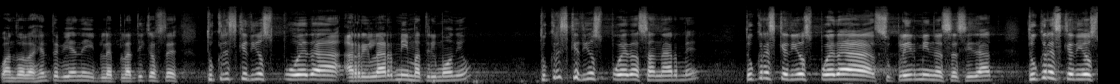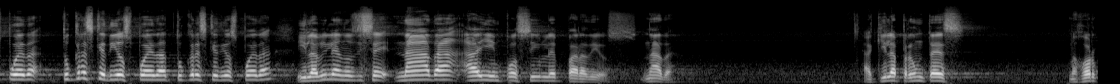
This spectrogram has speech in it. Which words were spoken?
Cuando la gente viene y le platica a usted, ¿tú crees que Dios pueda arreglar mi matrimonio? ¿Tú crees que Dios pueda sanarme? ¿Tú crees que Dios pueda suplir mi necesidad? ¿Tú crees que Dios pueda? ¿Tú crees que Dios pueda? ¿Tú crees que Dios pueda? Y la Biblia nos dice, nada hay imposible para Dios, nada. Aquí la pregunta es, mejor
